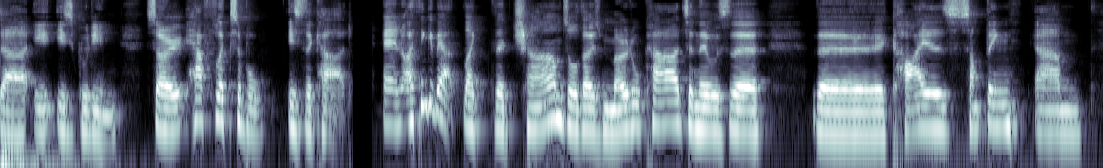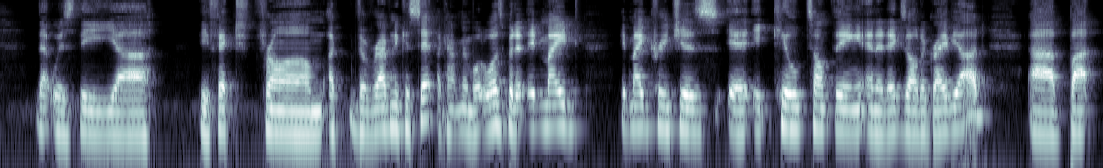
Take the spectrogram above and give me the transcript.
uh, is good in. So how flexible is the card? And I think about like the charms or those modal cards, and there was the the Kaya's something. Um, that was the uh, the effect from the Ravnica set. I can't remember what it was, but it, it made it made creatures. It, it, killed something and it exiled a graveyard, uh, but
